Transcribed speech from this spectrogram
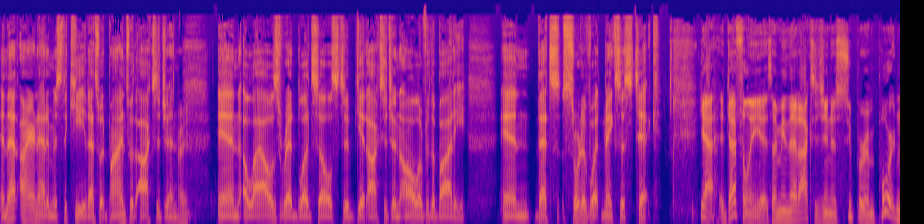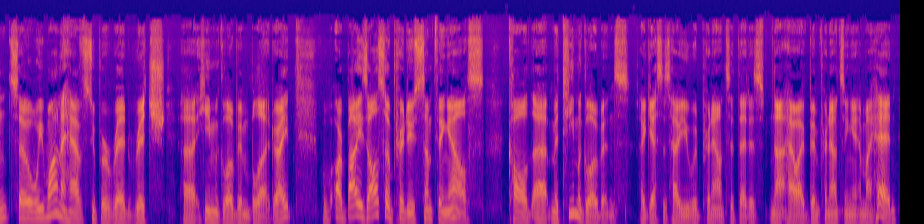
and that iron atom is the key. That's what binds with oxygen Right. and allows red blood cells to get oxygen all over the body, and that's sort of what makes us tick. Yeah, it definitely is. I mean, that oxygen is super important. So we want to have super red, rich uh, hemoglobin blood, right? Our bodies also produce something else called uh, methemoglobins, I guess is how you would pronounce it. That is not how I've been pronouncing it in my head.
